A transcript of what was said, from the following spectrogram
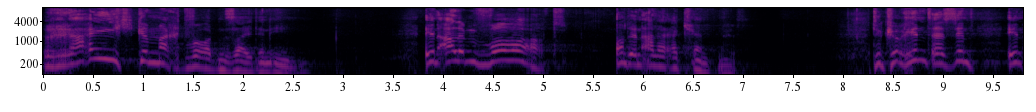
reich gemacht worden seid in ihm. In allem Wort und in aller Erkenntnis. Die Korinther sind in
